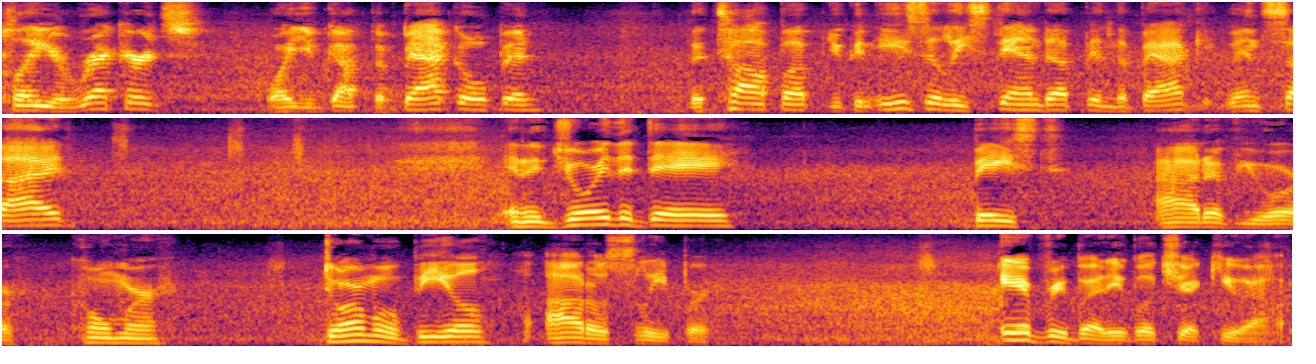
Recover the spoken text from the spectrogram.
Play your records while you've got the back open the top up you can easily stand up in the back inside and enjoy the day based out of your Commer Dormobile Auto Sleeper. Everybody will check you out.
